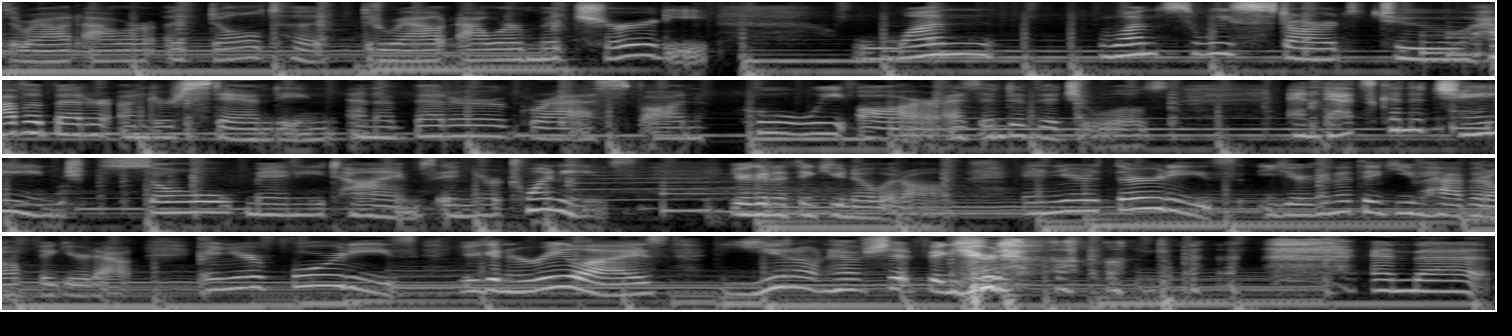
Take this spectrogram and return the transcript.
throughout our adulthood, throughout our maturity. One once we start to have a better understanding and a better grasp on who we are as individuals, and that's going to change so many times in your 20s. You're going to think you know it all. In your 30s, you're going to think you have it all figured out. In your 40s, you're going to realize you don't have shit figured out. and that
